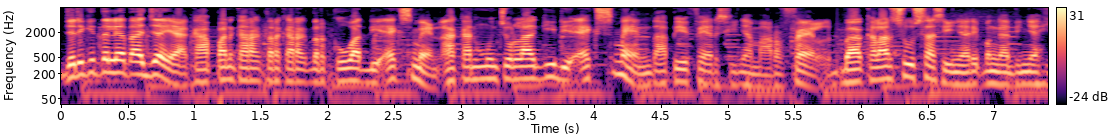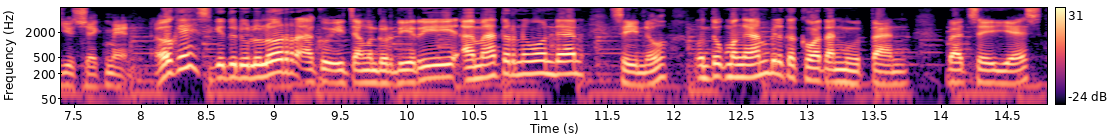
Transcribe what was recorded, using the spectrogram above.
Jadi kita lihat aja ya, kapan karakter-karakter kuat di X-Men akan muncul lagi di X-Men tapi versinya Marvel. Bakalan susah sih nyari penggantinya Hugh Jackman. Oke, segitu dulu lur. Aku Icang undur diri, amatur nuwun dan say no untuk mengambil kekuatan mutan. But say yes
